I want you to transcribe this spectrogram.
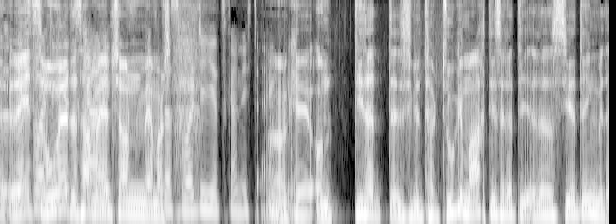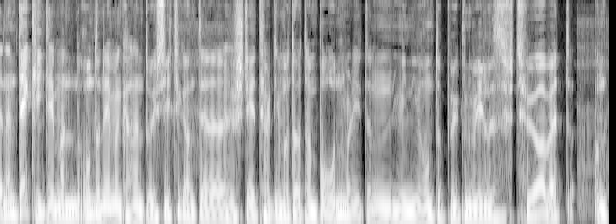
das- das jetzt Ruhe, jetzt das haben wir jetzt schon mehrmals. Das wollte ich jetzt gar nicht eingehen. Okay, und dieser, das wird halt zugemacht, dieser Rati- Rasierding, mit einem Deckel, den man runternehmen kann, ein durchsichtiger, und der steht halt immer dort am Boden, weil ich dann mich nie runterbücken will, das ist für Arbeit. Und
